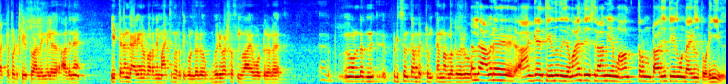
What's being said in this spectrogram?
ഒറ്റപ്പെടുത്തിയിട്ടോ അല്ലെങ്കിൽ അതിനെ ഇത്തരം കാര്യങ്ങൾ പറഞ്ഞ് മാറ്റി നിർത്തിക്കൊണ്ടൊരു ഭൂരിപക്ഷ സമുദായ വോട്ടുകൾ കൊണ്ട് പിടിച്ചു നിൽക്കാൻ പറ്റും എന്നുള്ളത് ഒരു അല്ല അവർ ആകെ ചെയ്തത് ജമാഅത്ത് ഇസ്ലാമിയെ മാത്രം ടാർഗറ്റ് ചെയ്തുകൊണ്ടായിരുന്നു തുടങ്ങിയത്.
